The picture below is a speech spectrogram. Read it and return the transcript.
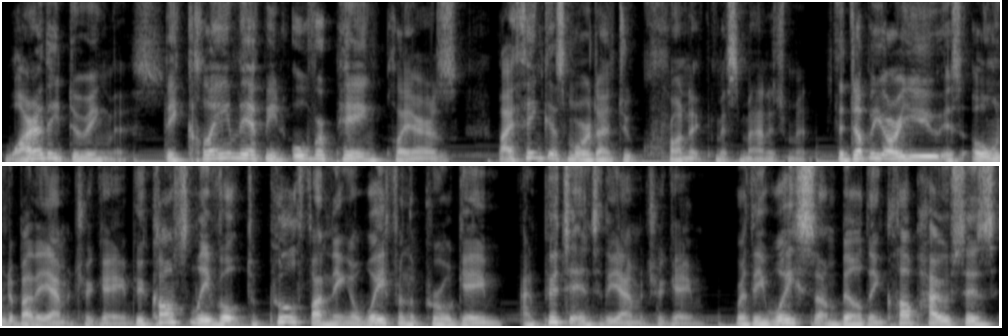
Why are they doing this? They claim they have been overpaying players but I think it's more down to chronic mismanagement. The WRU is owned by the amateur game, who constantly vote to pull funding away from the pro game and put it into the amateur game, where they waste it on building clubhouses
